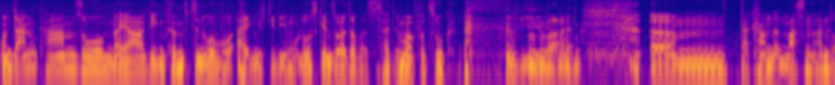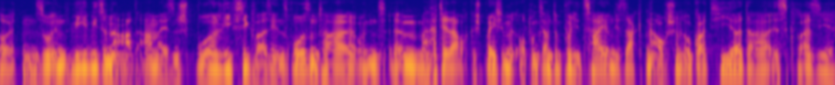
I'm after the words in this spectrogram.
Und dann kam so, naja, gegen 15 Uhr, wo eigentlich die Demo losgehen sollte, aber es ist halt immer Verzug, wie überall, ähm, da kamen dann Massen an Leuten. So in, wie, wie so eine Art Ameisenspur lief sie quasi ins Rosental und ähm, man hatte ja da auch Gespräche mit Ordnungsamt und Polizei und die sagten auch schon, oh Gott, hier, da ist quasi,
